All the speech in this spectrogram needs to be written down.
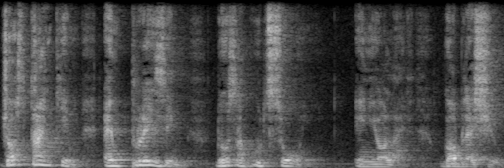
Just thank Him and praise Him. Those are good sowing in your life. God bless you.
